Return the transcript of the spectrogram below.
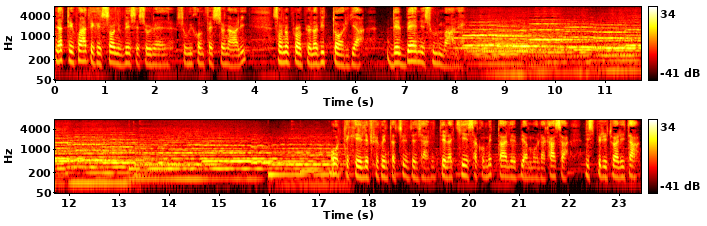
Gli altri quadri che sono invece sulle, sui confessionali sono proprio la vittoria del bene sul male. Oltre che le frequentazioni della Chiesa come tale abbiamo la casa di spiritualità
